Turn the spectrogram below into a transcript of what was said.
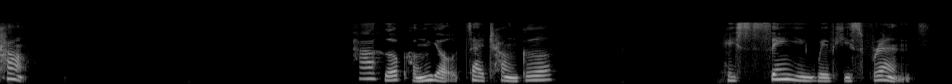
唱。他和朋友在唱歌。He's singing with his friends.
